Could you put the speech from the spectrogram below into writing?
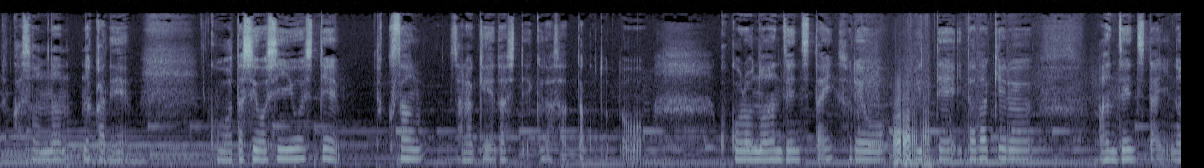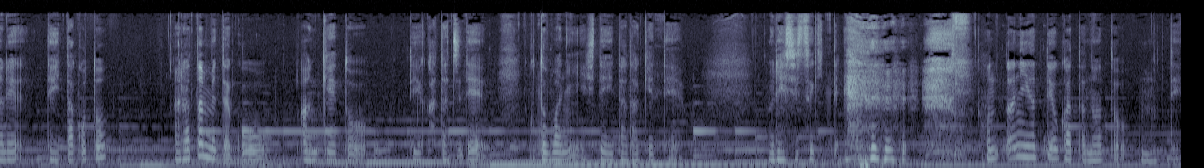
なんかそんな中でこう私を信用してたくさんさらけ出してくださったことと心の安全地帯それを言っていただける安全地帯になれていたこと。改めてこうアンケートっていう形で言葉にしていただけて嬉しすぎて。本当にやってよかったなと思って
